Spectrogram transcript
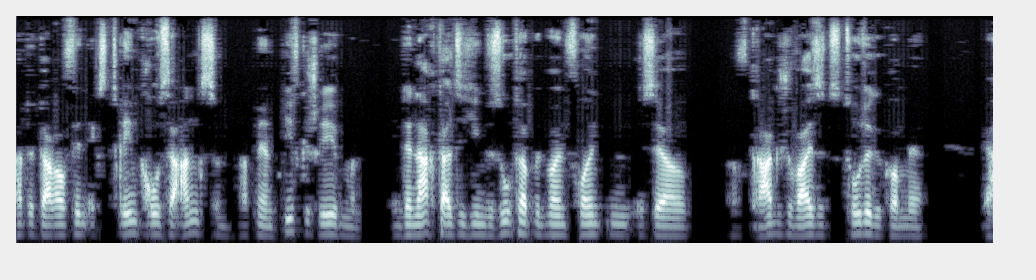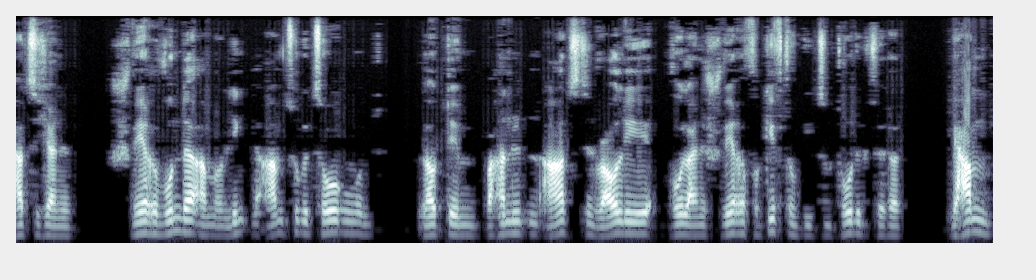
hatte daraufhin extrem große Angst und hat mir einen Brief geschrieben. Und in der Nacht, als ich ihn besucht habe mit meinen Freunden, ist er auf tragische Weise zu Tode gekommen. Er, er hat sich eine schwere Wunde am linken Arm zugezogen und laut dem behandelnden Arzt in Rowley wohl eine schwere Vergiftung, die zum Tode geführt hat. Wir haben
